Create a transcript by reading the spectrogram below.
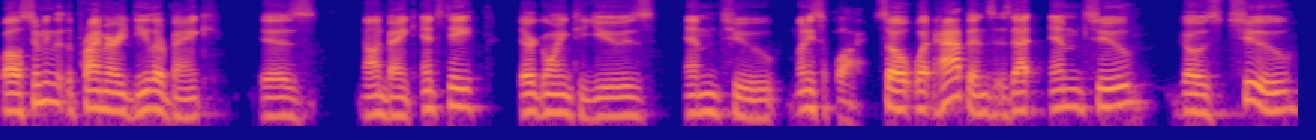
Well, assuming that the primary dealer bank is non-bank entity, they're going to use M2 money supply. So what happens is that M2 goes to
